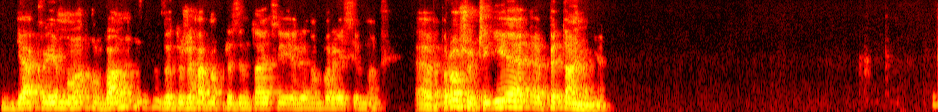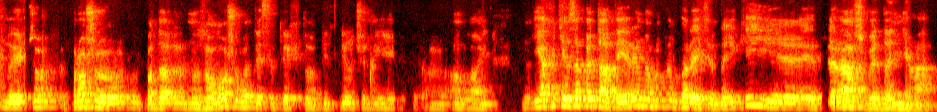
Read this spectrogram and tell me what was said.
Дякуємо вам за дуже гарну презентацію, Ірина Борисівна. Е, Прошу, чи є е, питання? Ну, якщо прошу ну, зголошуватися тих, хто підключений е, онлайн. Я хотів запитати, Ірина Борисівна, який е, тираж видання,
